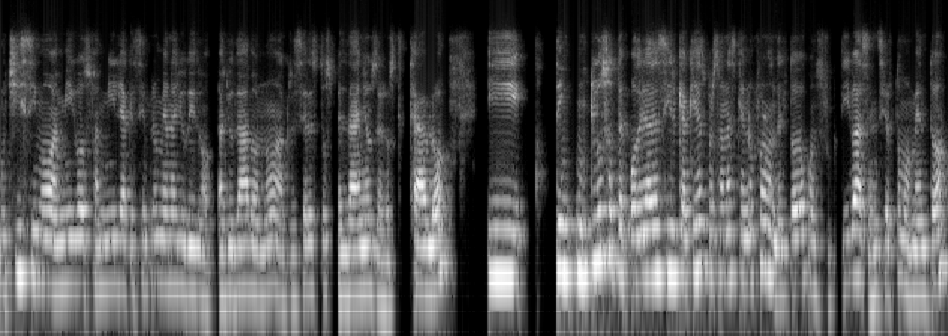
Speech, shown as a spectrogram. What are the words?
muchísimo, amigos, familia, que siempre me han ayudado, ayudado ¿no? a crecer estos peldaños de los que te hablo. Y incluso te podría decir que aquellas personas que no fueron del todo constructivas en cierto momento,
